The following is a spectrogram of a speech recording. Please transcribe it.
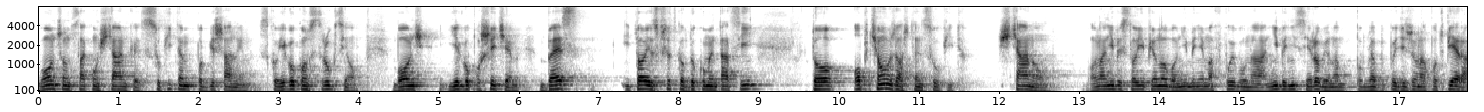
Łącząc taką ściankę z sufitem podwieszanym, z jego konstrukcją bądź jego poszyciem, bez, i to jest wszystko w dokumentacji, to obciążasz ten sufit ścianą. Ona niby stoi pionowo, niby nie ma wpływu na, niby nic nie robi, ona, można by powiedzieć, że ona podpiera.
